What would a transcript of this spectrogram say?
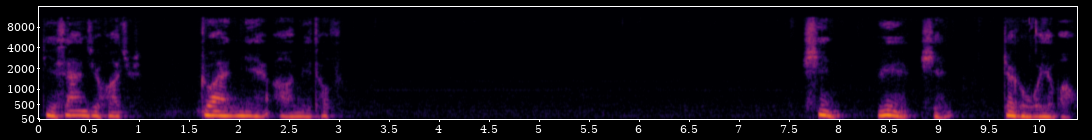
第三句话就是，专念阿弥陀佛，信愿行，这个我有把握，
